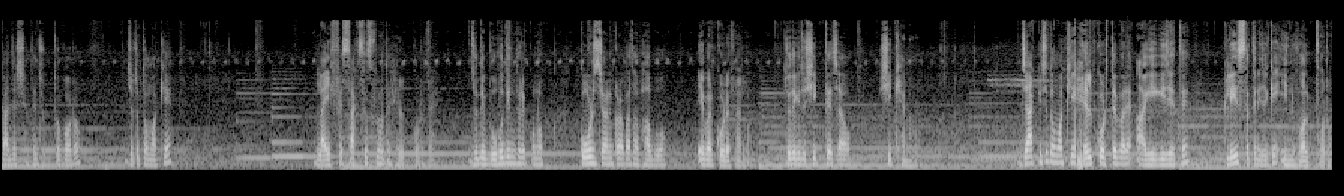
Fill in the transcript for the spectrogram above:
কাজের সাথে যুক্ত করো, যেটা তোমাকে লাইফে সাকসেসফুল হতে হেল্প করবে। যদি বহুদিন ধরে কোনো কোর্স জয়েন করার কথা ভাবো, এবার করে ফেলো। যদি কিছু শিখতে চাও, শিখে নাও। যা কিছু তোমাকে হেল্প করতে পারে আগে এগিয়ে যেতে প্লিজ তাতে নিজেকে ইনভলভ করো।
